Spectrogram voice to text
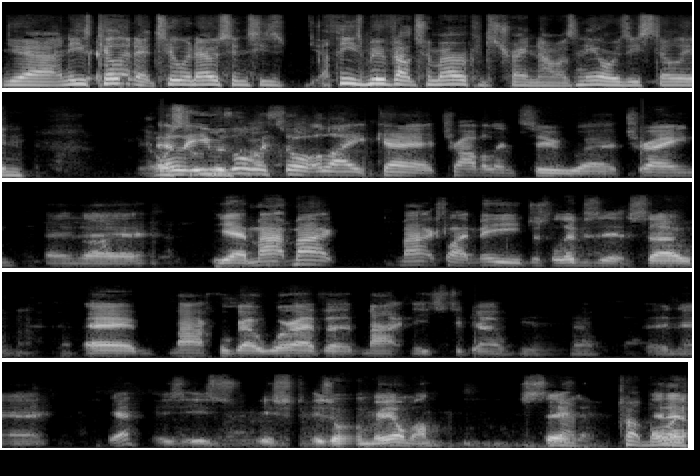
yeah, and he's killing it too. And now since he's, I think he's moved out to America to train now, hasn't he? Or is he still in? Well, he was always sort of like uh, traveling to uh, train, and uh, yeah, Mark, Mark, Mark's like me. He just lives it. So um, Mark will go wherever Mark needs to go. You know, and uh, yeah, he's, he's he's he's unreal, man. Yeah, top boy. And then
